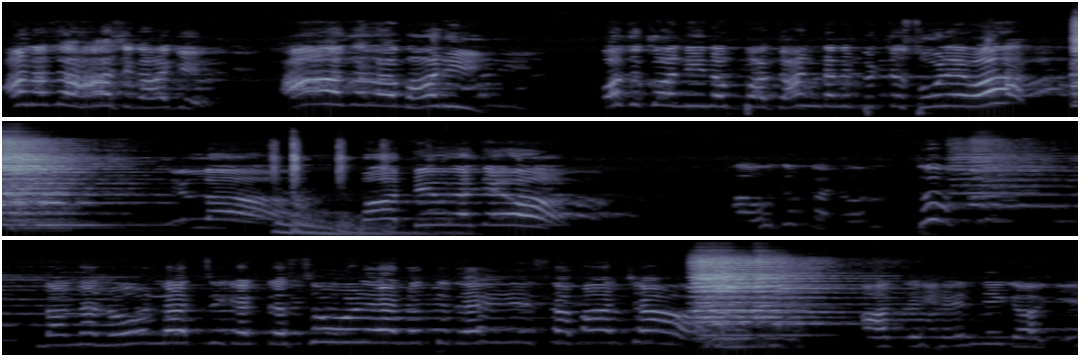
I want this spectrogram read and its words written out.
ಹಣದ ಆಸೆಗಾಗಿ ಆದರ ಮಾಡಿ ಬದುಕೋ ನೀನೊಬ್ಬ ಗಂಡನ ಬಿಟ್ಟು ಸೂಳೆವ ಇಲ್ಲ ಪತಿವ್ರತೆಯೋ ಹೌದು ಲಜ್ಜೆಗೆಟ್ಟ ಸೂಳೆ ಅನ್ನುತ್ತಿದೆ ಈ ಸಮಾಜ. ಆದ್ರೆ ಹೆಣ್ಣಿಗಾಗಿ,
